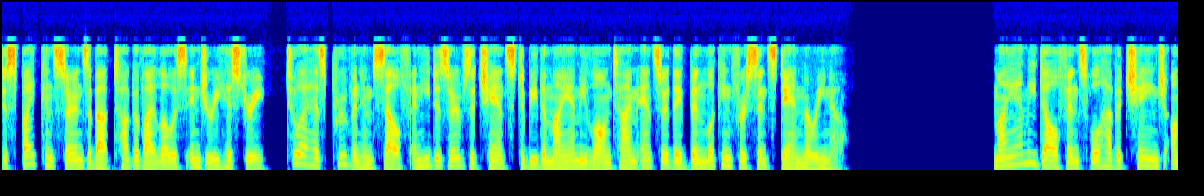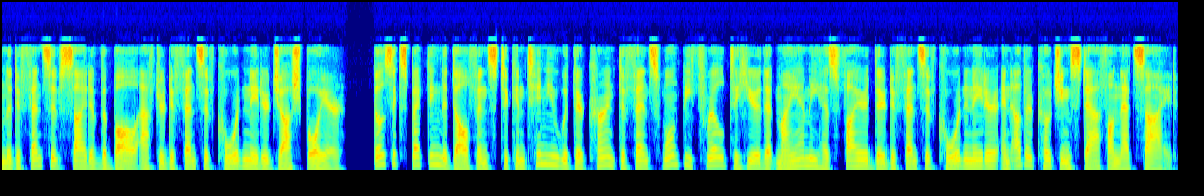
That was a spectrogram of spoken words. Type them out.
Despite concerns about Tagovailoa's injury history, Tua has proven himself and he deserves a chance to be the Miami longtime answer they've been looking for since Dan Marino. Miami Dolphins will have a change on the defensive side of the ball after defensive coordinator Josh Boyer. Those expecting the Dolphins to continue with their current defense won't be thrilled to hear that Miami has fired their defensive coordinator and other coaching staff on that side.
